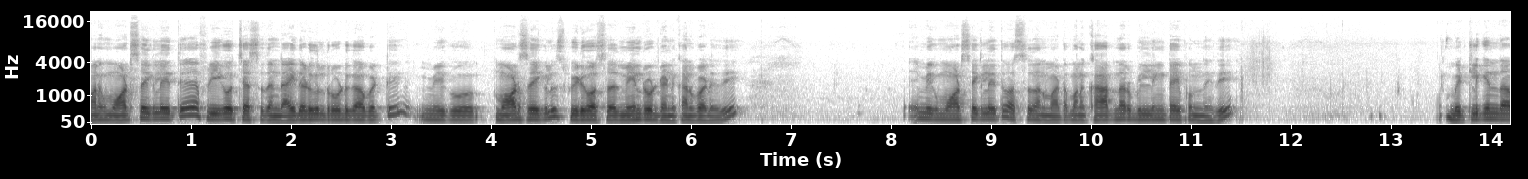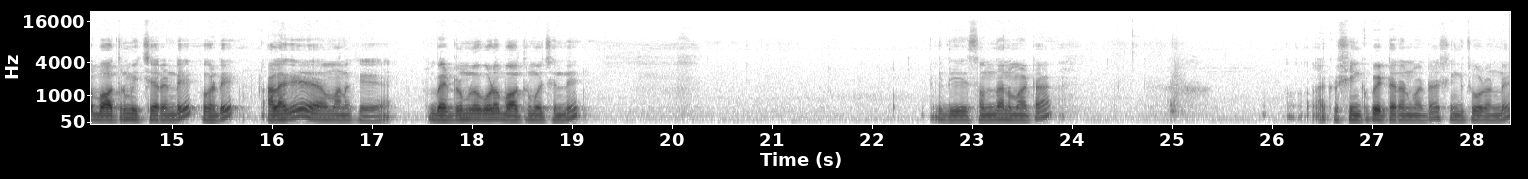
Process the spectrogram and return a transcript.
మనకు మోటార్ సైకిల్ అయితే ఫ్రీగా వచ్చేస్తుందండి. ఐదు అడుగుల రోడ్డు కాబట్టి మీకు మోటార్ సైకిల్ స్పీడ్గా వస్తుంది. మెయిన్ రోడ్ అండి కనపడేది. మీకు మోటార్ సైకిల్ అయితే వస్తుంది అనమాట మన కార్నర్ బిల్డింగ్ టైప్ ఉంది ఇది. మెట్ల కింద బాత్రూమ్ ఇచ్చారండి ఒకటి. అలాగే మనకి బెడ్రూమ్లో కూడా బాత్రూమ్ వచ్చింది. ఇది సొంత అనమాట అక్కడ షింక్ పెట్టారనమాట షింక్ చూడండి.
